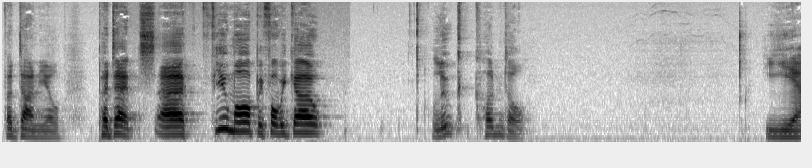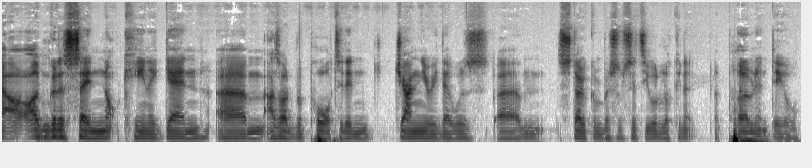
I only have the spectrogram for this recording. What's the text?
for Daniel Podence. A uh, few more before we go. Luke Cundle. Yeah, I'm going to say not keen again. Um, as I'd reported in January, there was um, Stoke and Bristol City were looking at a permanent deal.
